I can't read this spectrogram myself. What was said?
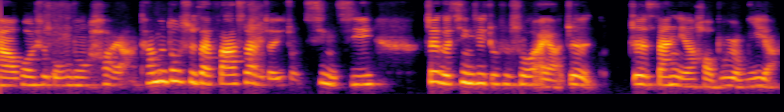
啊，或者是公众号呀，他们都是在发散着一种信息，这个信息就是说，哎呀，这这三年好不容易啊。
